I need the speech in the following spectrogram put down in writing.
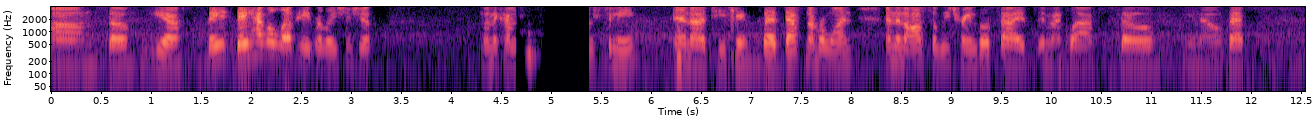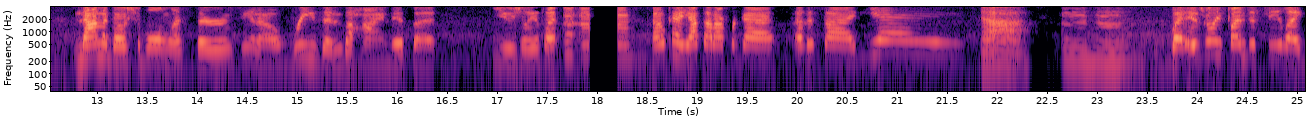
Um, so yeah, they, they have a love hate relationship when it comes to me and uh, teaching, but that's number one. And then also we train both sides in my class. So, you know, that's, non-negotiable unless there's you know reason behind it but usually it's like okay y'all thought i forgot other side. Yay! Yeah. mm-hmm. But it's really fun to see like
